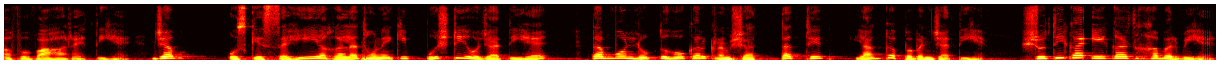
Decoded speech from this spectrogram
अफवाह रहती है। जब उसके सही या गलत होने की पुष्टि हो जाती है, तब वो लुप्त होकर क्रमशः तथ्य या गप बन जाती है। श्रुति का एक अर्थ खबर भी है,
